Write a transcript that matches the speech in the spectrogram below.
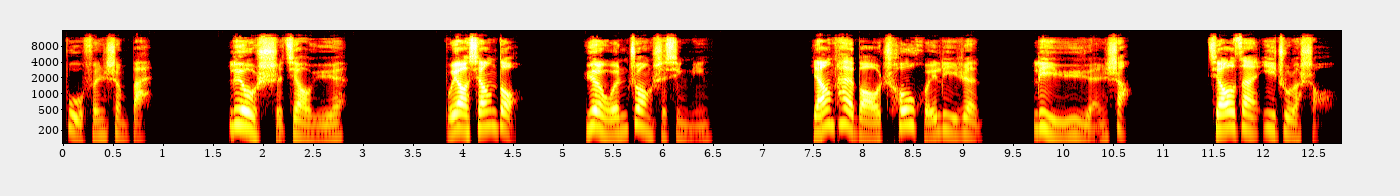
不分胜败。六使教曰：“不要相斗，愿闻壮士姓名。”杨太保抽回利刃，立于原上。焦赞亦住了手。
